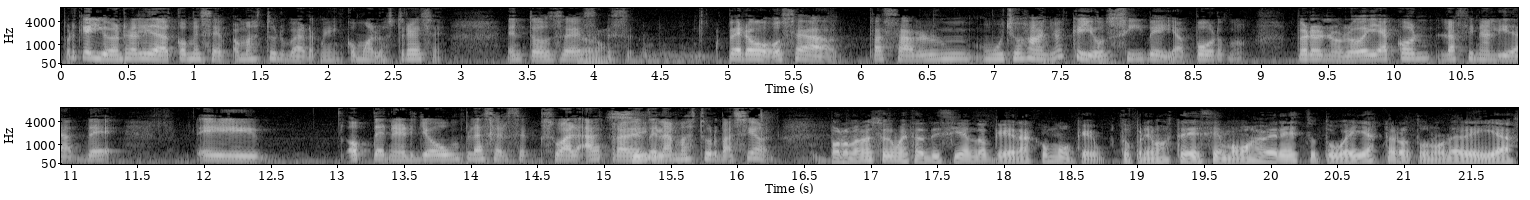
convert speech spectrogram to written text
porque yo en realidad comencé a masturbarme como a los 13. Entonces, pero o sea, pasaron muchos años que yo sí veía porno, pero no lo veía con la finalidad de eh, obtener yo un placer sexual a través de la masturbación. Por lo menos eso que me estás diciendo, que era como que tus primos te decían, vamos a ver esto, tú veías, pero tú no le veías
